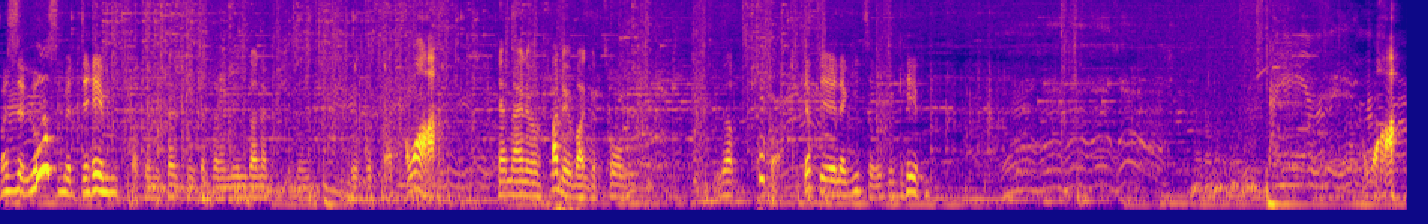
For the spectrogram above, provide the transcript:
Was ist denn los mit dem? Ich hab den nicht, dass er in seiner Küche das- Aua! Der hat mir eine Pfanne übergezogen. Dieser Pisser. Ich habe dir Energie zurückgegeben. Aua!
